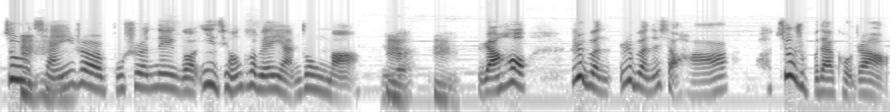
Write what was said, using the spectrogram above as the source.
就嗯嗯是前一阵儿不是那个疫情特别严重吗？明白嗯。然后日本日本的小孩儿就是不戴口罩，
